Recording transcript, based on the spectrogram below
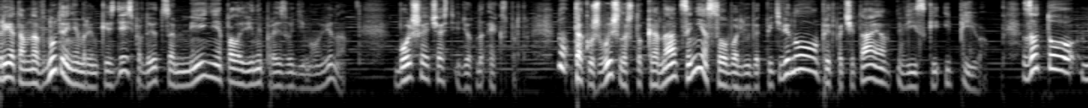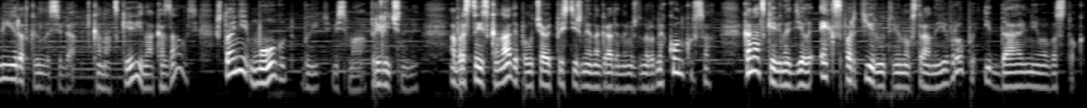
При этом на внутреннем рынке здесь продается менее половины производимого вина. Большая часть идет на экспорт. Ну, так уж вышло, что канадцы не особо любят пить вино, предпочитая виски и пиво. Зато мир открыл для себя канадские вина. Оказалось, что они могут быть весьма приличными. Образцы из Канады получают престижные награды на международных конкурсах. Канадские виноделы экспортируют вино в страны Европы и Дальнего Востока.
